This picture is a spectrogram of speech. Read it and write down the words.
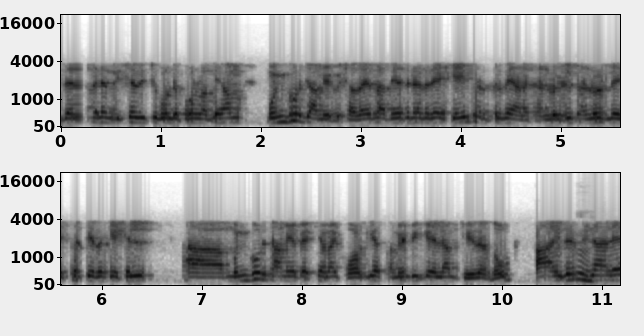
ഇതെല്ലാം നിഷേധിച്ചുകൊണ്ട് ഇപ്പോൾ അദ്ദേഹം മുൻകൂർ ജാമ്യാപേക്ഷ അതായത് അദ്ദേഹത്തിനെതിരെ കേസ് എടുത്തിരുന്നതാണ്. കണ്ണൂരിൽ കണ്ണൂരിൽ രജിസ്റ്റർ ചെയ്ത കേസിൽ മുൻകൂർ ജാമ്യാപേക്ഷയുമായി കോടതിയെ സമീപിക്കുകയെല്ലാം ചെയ്തിരുന്നു. ഇതിന് പിന്നാലെ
